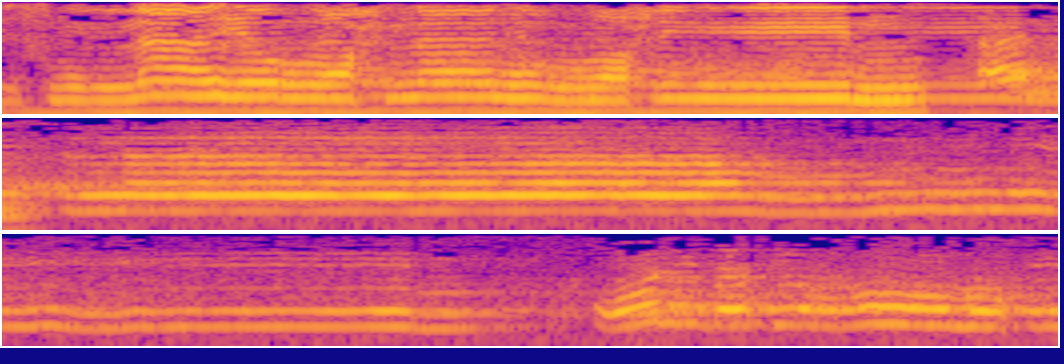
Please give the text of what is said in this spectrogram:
بسم الله الرحمن الرحيم. غلبت الروم في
